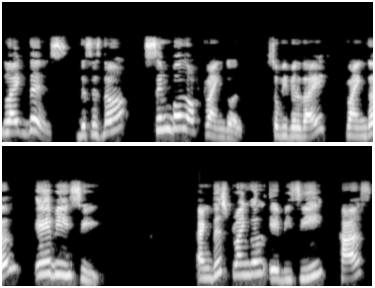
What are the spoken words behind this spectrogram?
like this. This is the symbol of triangle. So we will write triangle ABC. And this triangle ABC has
